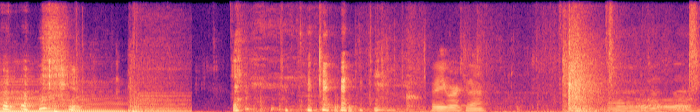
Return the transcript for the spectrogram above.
What are you working on? Uh we got the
